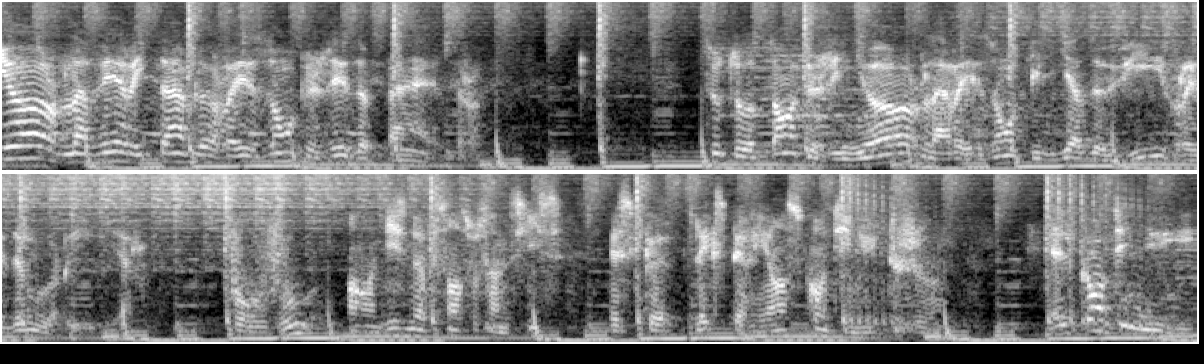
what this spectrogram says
J'ignore la véritable raison que j'ai de peindre, tout autant que j'ignore la raison qu'il y a de vivre et de mourir. Pour vous, en 1966, est-ce que l'expérience continue toujours? Elle continue.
